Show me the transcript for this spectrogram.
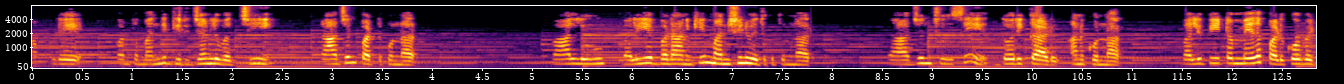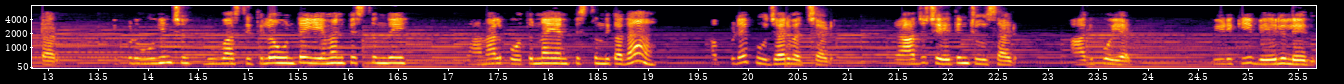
అప్పుడే కొంతమంది గిరిజనులు వచ్చి రాజును పట్టుకున్నారు. వాళ్ళు బలి ఇవ్వడానికి మనిషిని వెతుకుతున్నారు. రాజును చూసి దొరికాడు అనుకున్నారు. బలిపీఠం మీద పడుకోబెట్టారు. ఇప్పుడు ఊహించు నువ్వు ఆ స్థితిలో ఉంటే ఏమనిపిస్తుంది? ప్రాణాలు పోతున్నాయి అనిపిస్తుంది కదా? అప్పుడే పూజారి వచ్చాడు. రాజు చేతిని చూశాడు. ఆగిపోయాడు. వీడికి వేలు లేదు.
